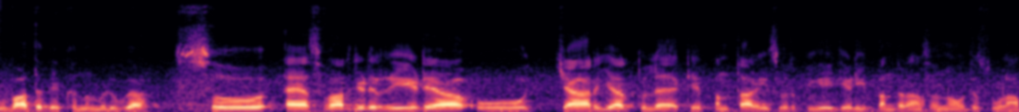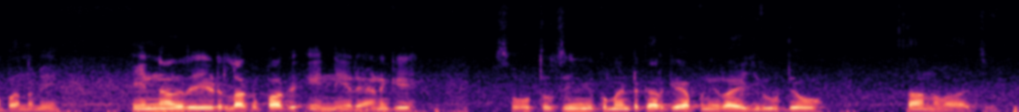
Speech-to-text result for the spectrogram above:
ਵੱਧ ਵੇਖਣ ਨੂੰ ਮਿਲੂਗਾ ਸੋ ਇਸ ਵਾਰ ਜਿਹੜੇ ਰੇਟ ਆ ਉਹ 4000 ਤੋਂ ਲੈ ਕੇ 4500 ਰੁਪਏ ਜਿਹੜੀ 1509 ਤੇ 1692 ਇਹਨਾਂ ਦੇ ਰੇਟ ਲਗਭਗ ਇੰਨੇ ਰਹਿਣਗੇ ਸੋ ਤੁਸੀਂ ਵੀ ਕਮੈਂਟ ਕਰਕੇ ਆਪਣੀ رائے ਜ਼ਰੂਰ ਦਿਓ ਧੰਨਵਾਦ ਜੀ।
